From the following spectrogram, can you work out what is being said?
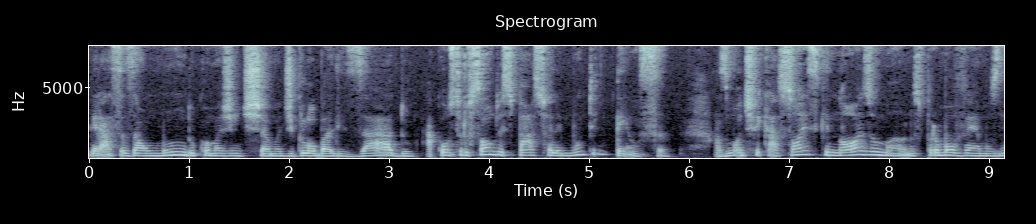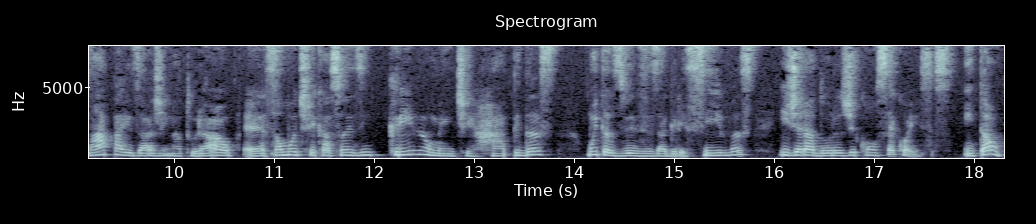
graças ao mundo como a gente chama de globalizado, a construção do espaço ela é muito intensa. As modificações que nós humanos promovemos na paisagem natural é, são modificações incrivelmente rápidas, muitas vezes agressivas e geradoras de consequências. Então,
